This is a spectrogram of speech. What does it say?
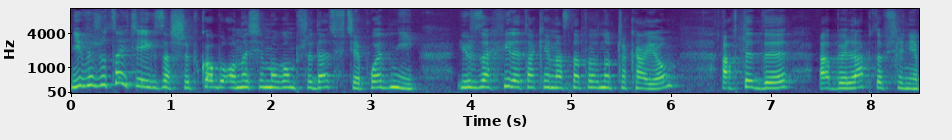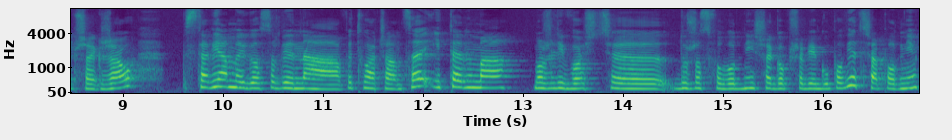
Nie wyrzucajcie ich za szybko, bo one się mogą przydać w ciepłe dni. Już za chwilę takie nas na pewno czekają, a wtedy, aby laptop się nie przegrzał, stawiamy go sobie na wytłaczance i ten ma możliwość e, dużo swobodniejszego przebiegu powietrza pod nim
